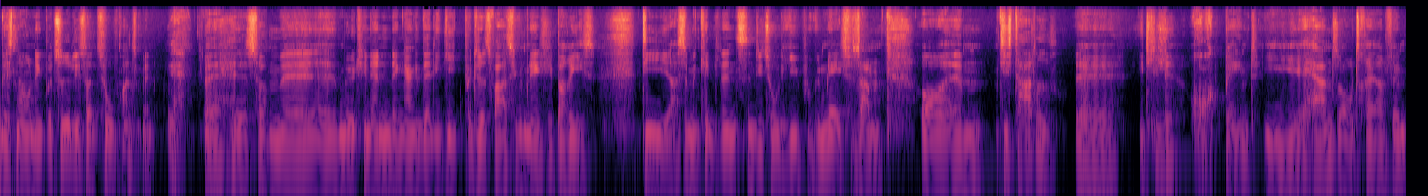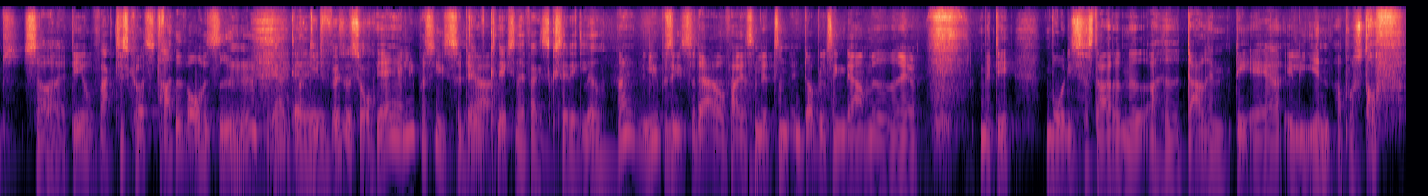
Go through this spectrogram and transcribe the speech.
Hvis navnet ikke var tydeligt, så er det to franskmænd, Ja. øh, som øh, mødte hinanden dengang, da de gik på det, der svarer til gymnasiet i Paris. De har simpelthen kendt hinanden, siden de to de gik på gymnasiet sammen. Og øh, de startede øh, et lille rockband i øh, herrens år 93, så øh, det er jo faktisk også 30 år siden. Mm, ja, det var dit fødselsår. Ja, ja, lige præcis. Så Den der, connection har jeg faktisk slet ikke lavet. Nej, lige præcis. Så der er jo faktisk sådan lidt sådan en dobbeltting der med, øh, med det, hvor de så startede med at hedde Darlin, D-A-R-L-I-N apostrof.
